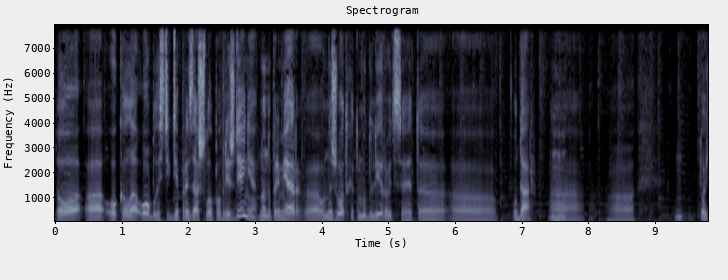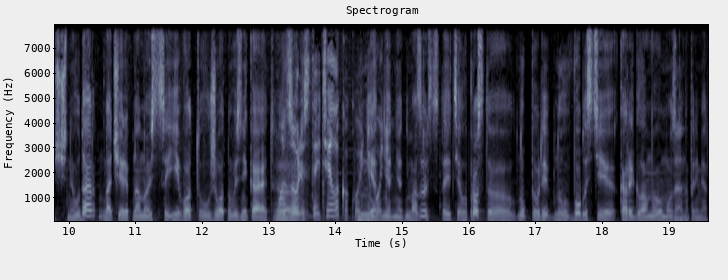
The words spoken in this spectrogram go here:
то а, около области, где произошло повреждение, ну, например, а, на животных это модулируется, это а, удар, м, точечный удар на череп наносится, и вот у животного возникает... э, Мозолистое тело нет, какое-нибудь. нет, нет, не мозолистое тело, просто ну, повре- ну, в области коры головного мозга, Да. например.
